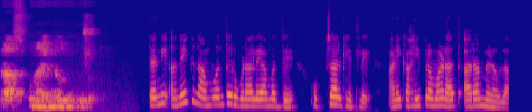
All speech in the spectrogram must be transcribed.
त्रास पुन्हा एकदा उद्भवू शकतो. त्यांनी अनेक नामवंत रुग्णालयामध्ये उपचार घेतले. आणि काही प्रमाणात आराम मिळवला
